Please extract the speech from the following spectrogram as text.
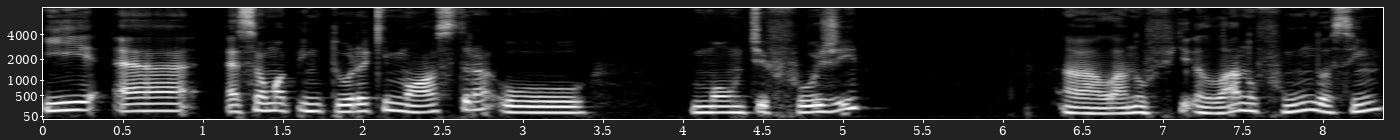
E é, essa é uma pintura que mostra o Monte Fuji uh, lá, no, lá no fundo, assim,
